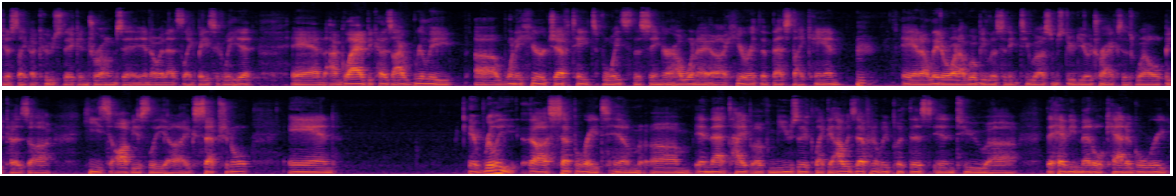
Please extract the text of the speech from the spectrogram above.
just like acoustic and drums, and you know, and that's like basically it. And I'm glad because I really uh, want to hear Geoff Tate's voice, the singer. I want to uh, hear it the best I can. And uh, later on, I will be listening to uh, some studio tracks as well because uh, he's obviously uh, exceptional. And it really separates him um, in that type of music. Like, I would definitely put this into the heavy metal category,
